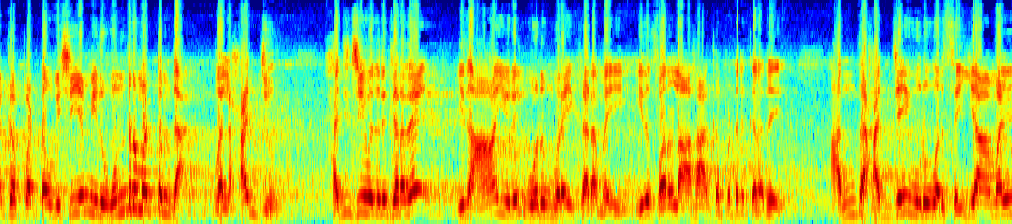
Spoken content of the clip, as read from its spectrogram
ஆக்கப்பட்ட விஷயம் இது ஒன்று மட்டும்தான். வல் ஹஜ்ஜு ஹஜ் செய்வது இருக்கிறதே இது ஆயுளில் ஒரு முறை கடமை இது ஃபருளாக ஆக்கப்பட்டிருக்கிறது. அந்த ஹஜ்ஜை ஒருவர் செய்யாமல்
